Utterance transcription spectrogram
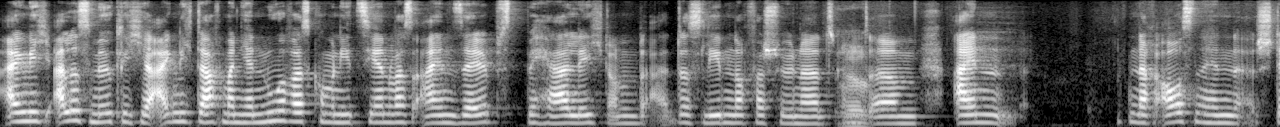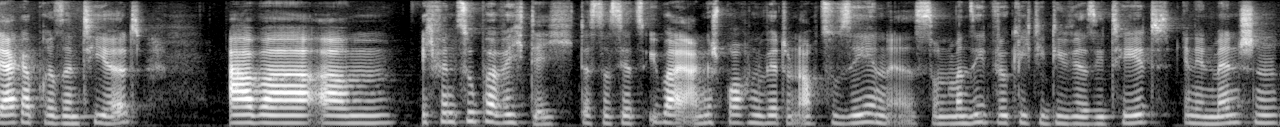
eigentlich alles Mögliche. Eigentlich darf man ja nur was kommunizieren, was einen selbst beherrlicht und das Leben noch verschönert ja. und ähm, einen nach außen hin stärker präsentiert. Aber ähm, ich finde es super wichtig, dass das jetzt überall angesprochen wird und auch zu sehen ist. Und man sieht wirklich die Diversität in den Menschen,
